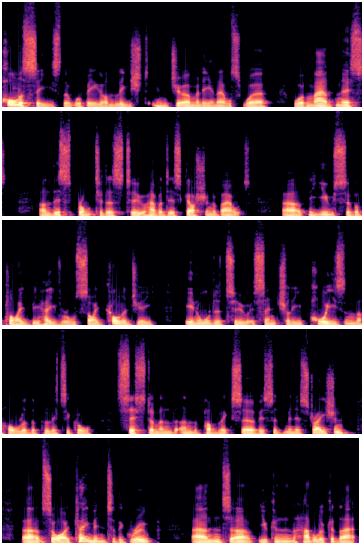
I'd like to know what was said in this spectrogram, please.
policies that were being unleashed in Germany and elsewhere were madness. And this prompted us to have a discussion about uh, the use of applied behavioral psychology in order to essentially poison the whole of the political system and, and the public service administration. Uh, so I came into the group, and uh, you can have a look at that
